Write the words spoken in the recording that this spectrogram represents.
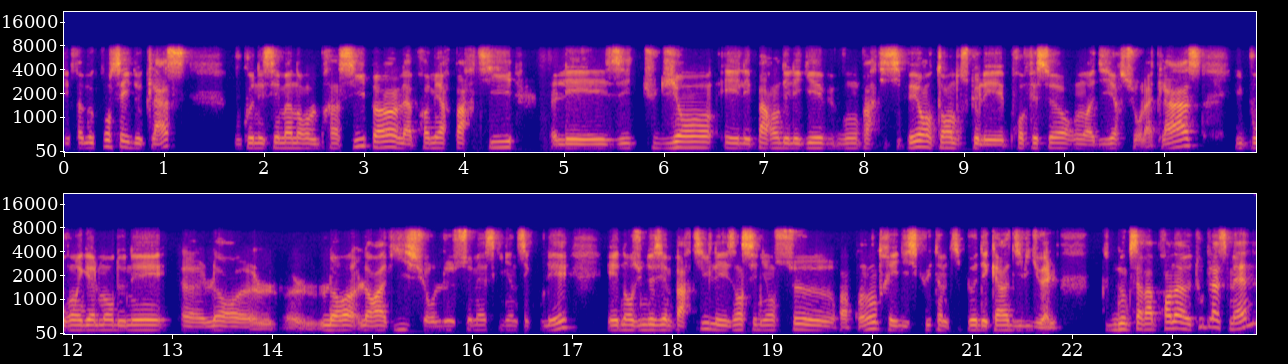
les fameux conseils de classe. Vous connaissez maintenant le principe. Hein, la première partie, les étudiants et les parents délégués vont participer, entendre ce que les professeurs ont à dire sur la classe. Ils pourront également donner euh, leur, leur, avis sur le semestre qui vient de s'écouler. Et dans une deuxième partie, les enseignants se rencontrent et discutent un petit peu des cas individuels. Donc ça va prendre euh, toute la semaine.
